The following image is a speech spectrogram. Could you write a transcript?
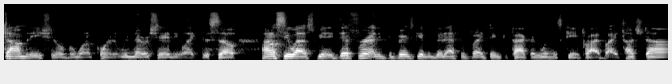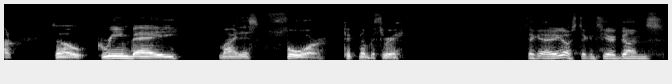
domination over one opponent. We've never seen anything like this. So I don't see why this would be any different. I think the Bears give a good effort, but I think the Packers win this game probably by a touchdown. So Green Bay minus four, pick number three. Stick, there you go, sticking to your guns.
